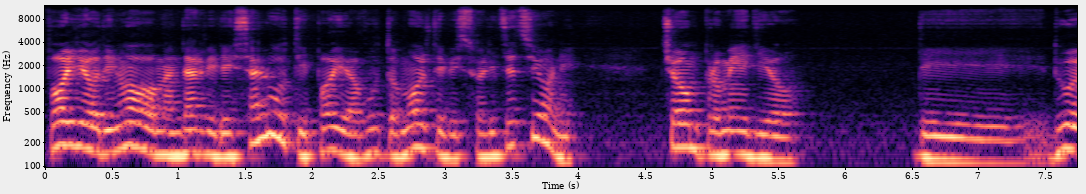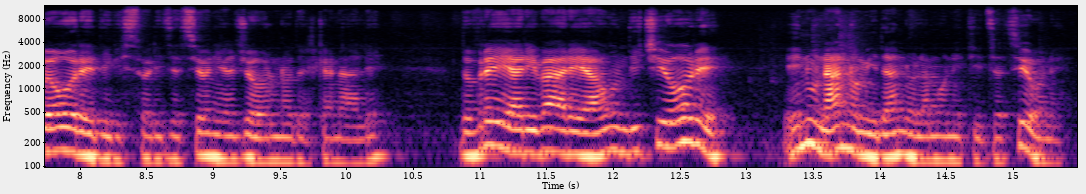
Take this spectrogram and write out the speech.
voglio di nuovo mandarvi dei saluti poi ho avuto molte visualizzazioni. C'è un promedio di due ore di visualizzazioni al giorno del canale dovrei arrivare a 11 ore e in un anno mi danno la monetizzazione.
